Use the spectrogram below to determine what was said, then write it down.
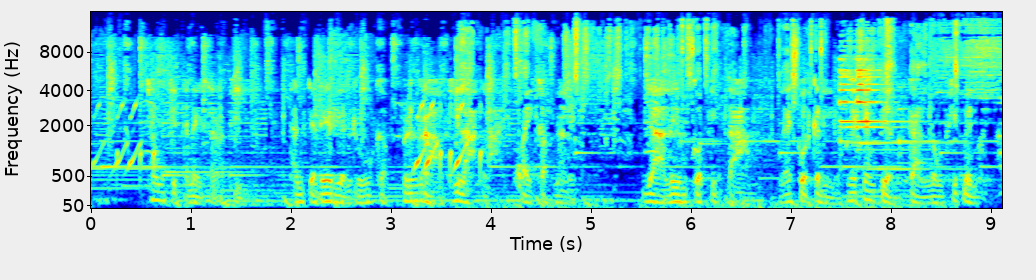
ๆ ช่องจิตในสารพี ท่านจะได้เรียนรู้กับเรื่องราวที่หลากหลายไปกับนาเล็กอย่าลืมกดติดตาม และกดกระดิ่งเพื่อแจ้งเตือนการลงคลิปใหม่ๆ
